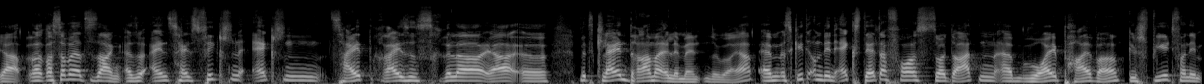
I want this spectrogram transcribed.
Ja, was soll man dazu sagen? Also ein Science-Fiction, Action, Zeitreise-Thriller, ja, äh, mit kleinen Drama-Elementen sogar, ja. Ähm, es geht um den Ex-Delta Force-Soldaten ähm, Roy Palver, gespielt von dem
